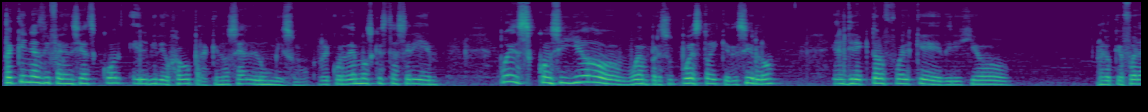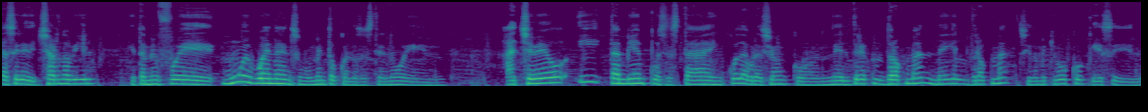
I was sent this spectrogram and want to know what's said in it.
pequeñas diferencias con el videojuego para que no sea lo mismo. Recordemos que esta serie pues consiguió buen presupuesto, hay que decirlo. El director fue el que dirigió lo que fue la serie de Chernobyl, que también fue muy buena en su momento cuando se estrenó en HBO y también pues está en colaboración con Neil Druckmann, Neil Druckmann, si no me equivoco, que es el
